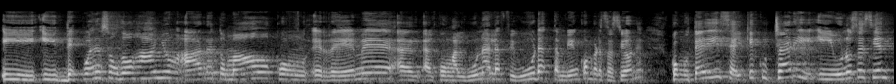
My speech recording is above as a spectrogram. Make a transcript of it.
Y, después de esos dos años ha retomado con RM, con alguna de las figuras, también conversaciones. Como usted dice, hay que escuchar y, y uno se siente...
